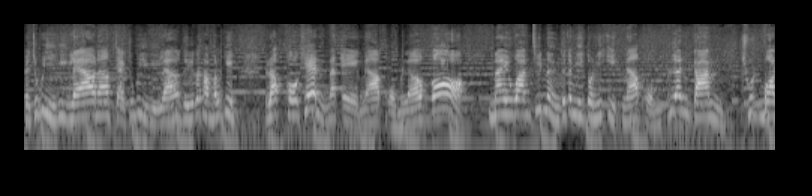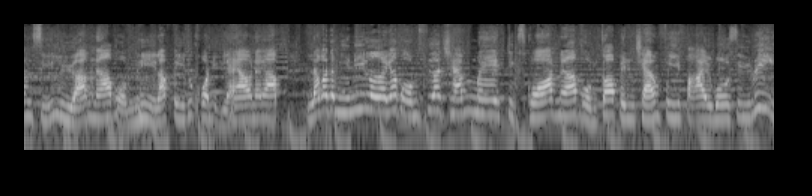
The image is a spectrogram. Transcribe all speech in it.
เป็นชุดผู้หญิงอีกแล้วนะครับแจกชุดผู้หญิงอีกแล้วตัวนี้ก็ทำภารกิจรับโทเค็นนั่นเองนะครับผมแล้วก็ ในวันที่หนึ่งก็จะมีตัวนี้อีกนะครับผมเพื่อนกันชุดบอลสีเหลืองนะครับผมนี่รับฟรีทุกคนอีกแล้วนะครับ แล้วก็จะมีนี่เลยครับผมเสื้อแชมป์เมจิกสควอตนะครับผมก็เป็นแชมป์ฟรีไฟล์ World Series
